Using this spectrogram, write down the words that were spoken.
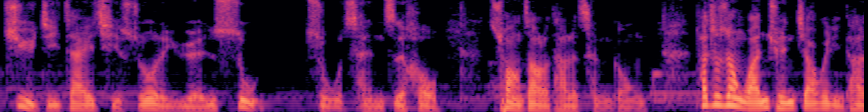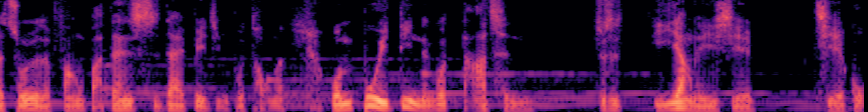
聚集在一起，所有的元素。组成之后，创造了他的成功。他就算完全教给你他的所有的方法，但是时代背景不同了，我们不一定能够达成就是一样的一些结果。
